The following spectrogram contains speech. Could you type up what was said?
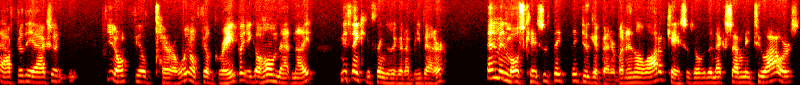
after the accident, you don't feel terrible, you don't feel great, but you go home that night and you think things are going to be better. And in most cases, they, they do get better. But in a lot of cases, over the next 72 hours,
